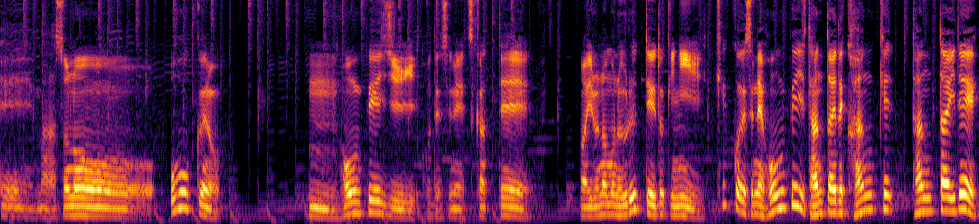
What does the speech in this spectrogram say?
えー、まあその多くの、うん、ホームページをですね使って、まあ、いろんなものを売るっていう時に結構ですねホームページ単体で完結単体で、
